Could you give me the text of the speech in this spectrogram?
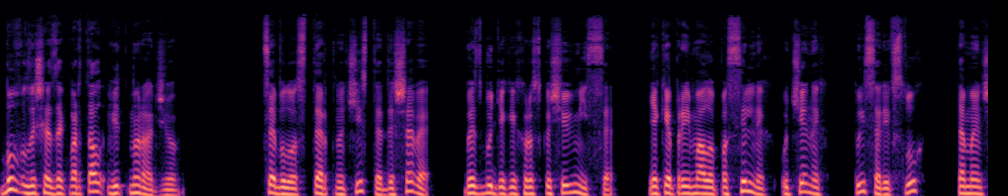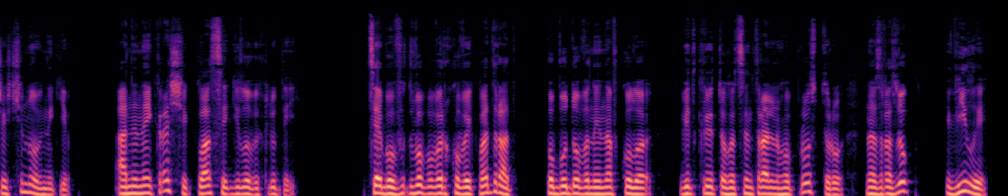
був лише за квартал від Мораджо. Це було стерпно чисте, дешеве, без будь-яких розкошів місце, яке приймало посильних, учених, писарів, слуг та менших чиновників, а не найкращі класи ділових людей. Це був двоповерховий квадрат, побудований навколо відкритого центрального простору на зразок віли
